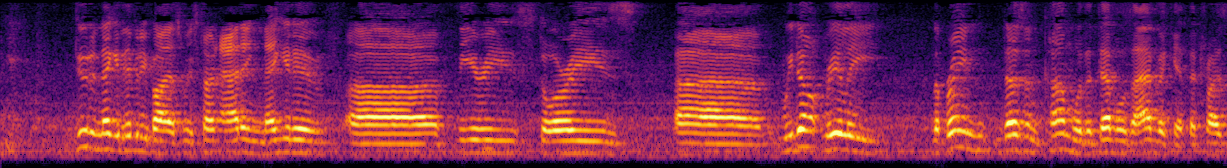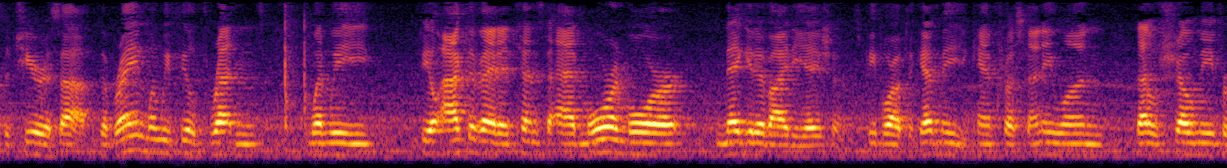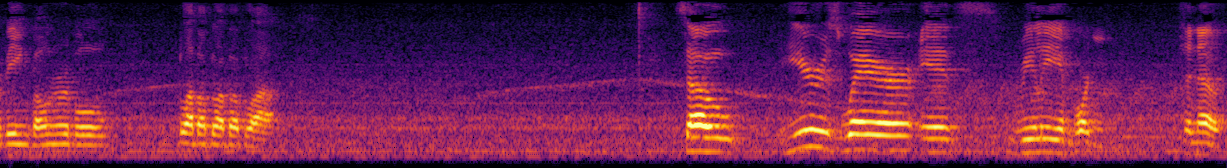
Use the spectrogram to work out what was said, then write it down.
due to negativity bias, we start adding negative uh, theories, stories. Uh, we don't really, the brain doesn't come with a devil's advocate that tries to cheer us up. The brain, when we feel threatened, when we feel activated tends to add more and more negative ideations. People are out to get me, you can't trust anyone, that'll show me for being vulnerable, blah, blah, blah, blah, blah. So here's where it's really important to note.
